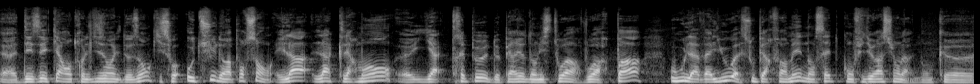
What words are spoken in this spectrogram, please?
euh, des écarts entre le 10 ans et le 2 ans qui soient au-dessus de 1%. Et là, là clairement, il y a très peu de périodes dans l'histoire, voire pas, où la value a sous-performé dans cette configuration-là. Donc euh,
